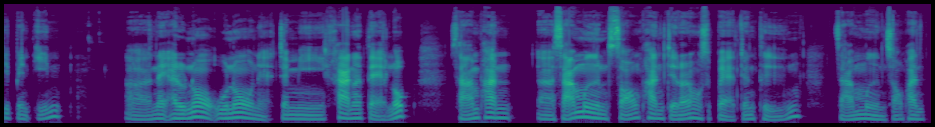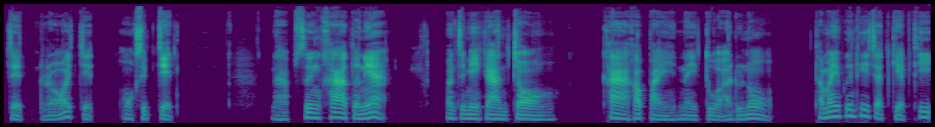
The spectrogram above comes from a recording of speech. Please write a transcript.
ที่เป็น int ใน Arduino Uno เนี่ยจะมีค่าตั้งแต่ลบ 3,000 32,768 จนถึง 32,767 นะครับ ซึ่งค่าตัวเนี้ยมันจะมีการจองค่าเข้าไปในตัว Arduino ทำให้พื้นที่จัดเก็บที่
